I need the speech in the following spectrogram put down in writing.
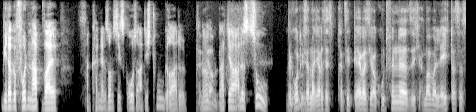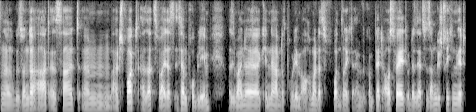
wiedergefunden habe, weil man kann ja sonst nichts großartig tun gerade. Ne? Ja. Hat ja alles zu. Na gut, ich sag mal, die haben es jetzt prinzipiell, was ich auch gut finde, sich einmal überlegt, dass es eine gesunde Art ist, halt ähm, als Sportersatz, weil das ist ja ein Problem. Also meine Kinder haben das Problem auch immer, dass Sportunterricht einfach komplett ausfällt oder sehr zusammengestrichen wird.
